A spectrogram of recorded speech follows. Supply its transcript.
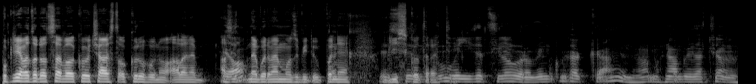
pokrývá to docela velkou část okruhu, no, ale ne, asi nebudeme moc být úplně tak blízko trati. uvidíte cílovou rovinku, tak já nevím, no, možná bych začal,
